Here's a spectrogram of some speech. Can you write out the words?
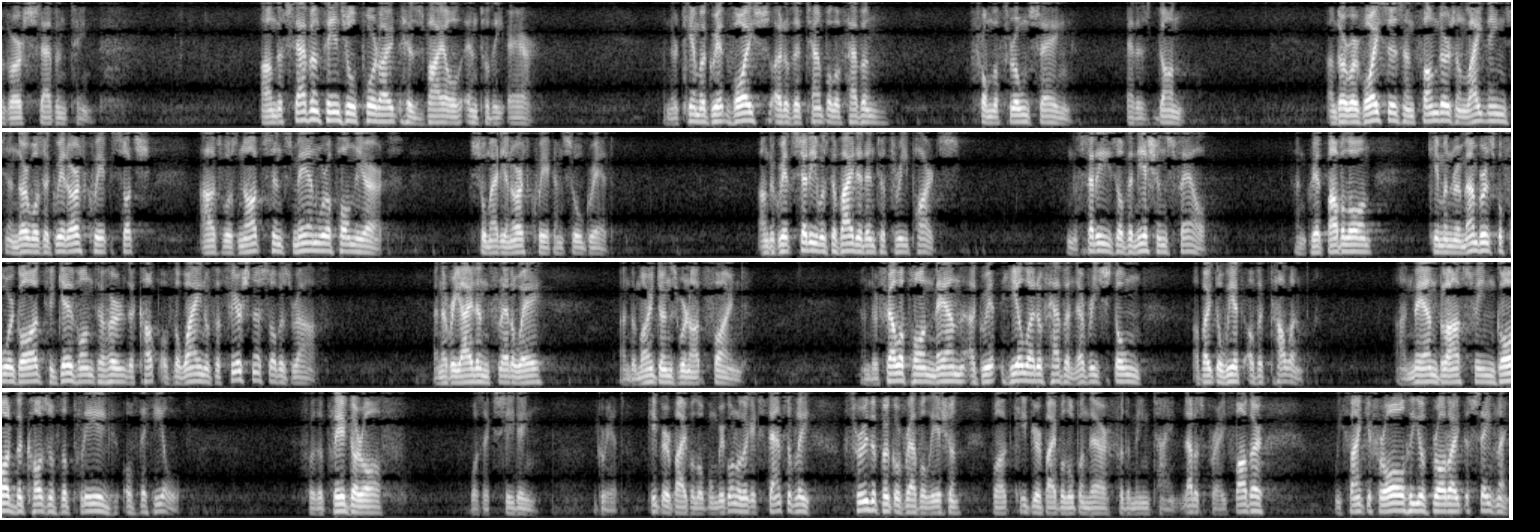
verse 17. And the seventh angel poured out his vial into the air. And there came a great voice out of the temple of heaven from the throne saying, It is done. And there were voices and thunders and lightnings, and there was a great earthquake, such as was not since men were upon the earth. So mighty an earthquake and so great. And the great city was divided into three parts. And the cities of the nations fell. And great Babylon came in remembrance before God to give unto her the cup of the wine of the fierceness of his wrath. And every island fled away and the mountains were not found. And there fell upon men a great hail out of heaven, every stone about the weight of a talent. And men blasphemed God because of the plague of the hail. For the plague thereof was exceeding great. Keep your Bible open. We're going to look extensively through the book of Revelation, but keep your Bible open there for the meantime. Let us pray. Father, we thank you for all who you have brought out this evening.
